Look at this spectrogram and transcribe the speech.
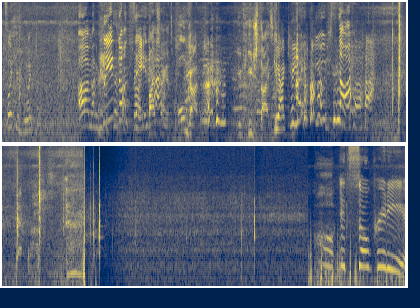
It's like your boyfriend. Um, please don't say Five that. seconds. Oh god. You have huge thighs. Get Yeah, I can't. You stop. it's so pretty.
